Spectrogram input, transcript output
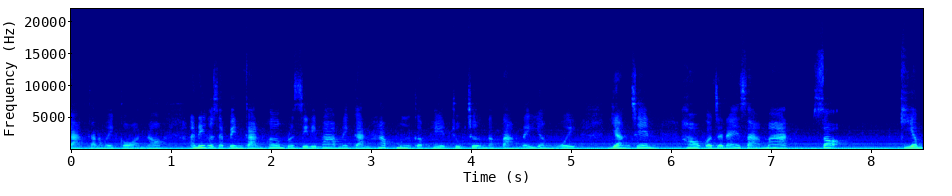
การกันไว้ก่อนเนาะอันนี้ก็จะเป็นการเพิ่มประสิทธิภาพในการรับมือกับเหตุฉุกเฉินต่างๆ ได้อย่างเวยอย่างเช่นเราก็จะได้สามารถเซาะเกียม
